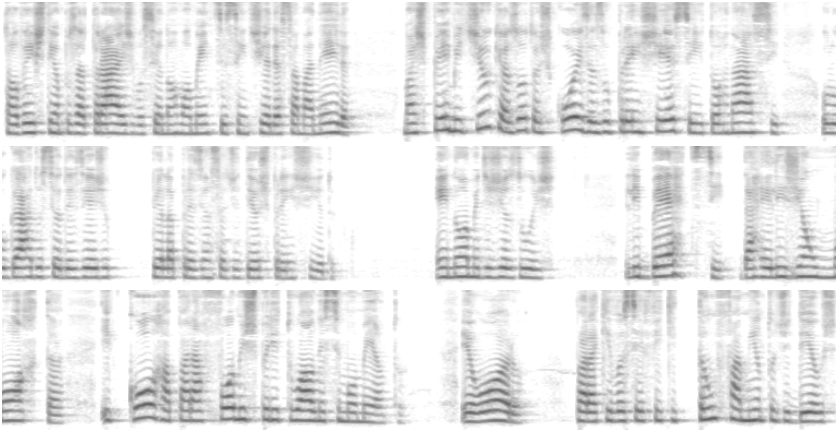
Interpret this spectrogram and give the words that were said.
Talvez tempos atrás você normalmente se sentia dessa maneira, mas permitiu que as outras coisas o preenchessem e tornasse o lugar do seu desejo pela presença de Deus preenchido. Em nome de Jesus, liberte-se da religião morta e corra para a fome espiritual nesse momento. Eu oro para que você fique tão faminto de Deus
